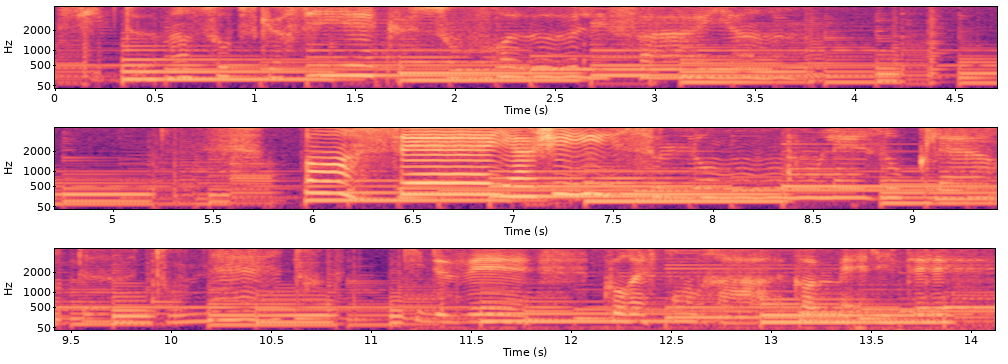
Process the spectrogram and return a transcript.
si demain s'obscurcit et que s'ouvrent les failles, pensez et agis selon les eaux claires de ton être. Qui devait correspondre à comme elle était.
